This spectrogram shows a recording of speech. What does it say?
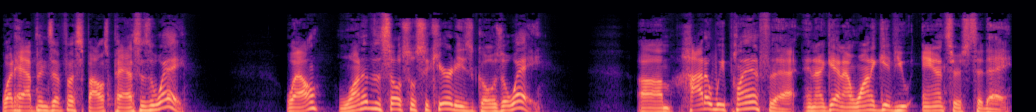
what happens if a spouse passes away? Well, one of the social securities goes away. Um, how do we plan for that? And again, I want to give you answers today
